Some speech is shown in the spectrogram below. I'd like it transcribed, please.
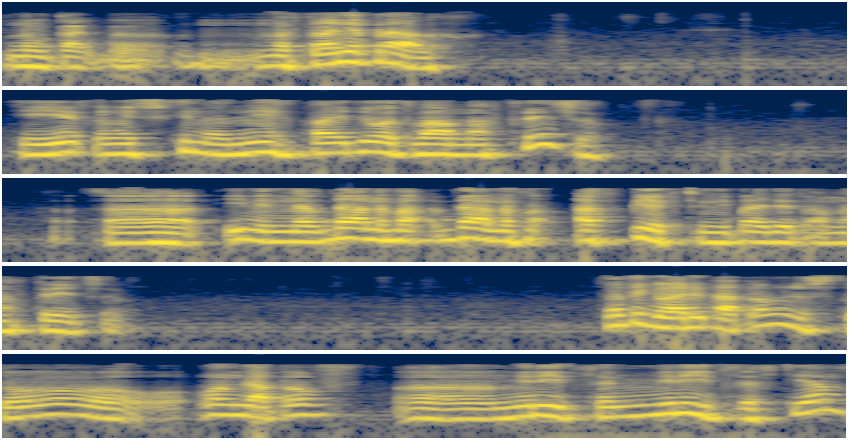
ну, как бы, на стороне правых. И если мужчина не пойдет вам навстречу, э, именно в данном, в данном аспекте не пойдет вам навстречу, то это говорит о том, что он готов э, мириться, мириться с тем,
